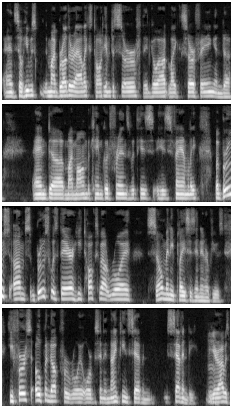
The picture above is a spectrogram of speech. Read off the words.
And so he was. My brother Alex taught him to surf. They'd go out like surfing, and uh, and uh, my mom became good friends with his his family. But Bruce, um, Bruce was there. He talks about Roy so many places in interviews. He first opened up for Roy Orbison in 1970, the mm. year I was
